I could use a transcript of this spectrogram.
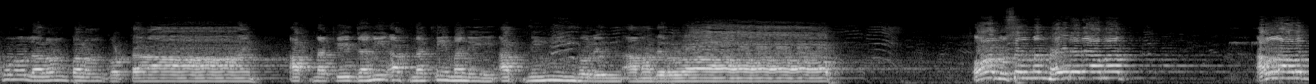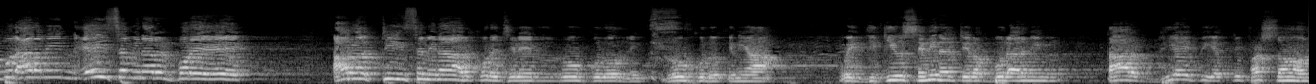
কোনো লালন পালন কর্তা নাই। আপনাকে জানি, আপনাকে মানি, আপনি হলেন আমাদের রব। ও মুসলমান ভাইরা আমার, আল্লাহ রব্বুল আলমিন এই সেমিনারের পরে আরও একটি সেমিনার করেছিলেন রূহগুলোর, রূহগুলোকে নিয়ে। ওই দ্বিতীয় সেমিনারটি রব্বুল আলমিন তার ভিআইপি একটি পার্সন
